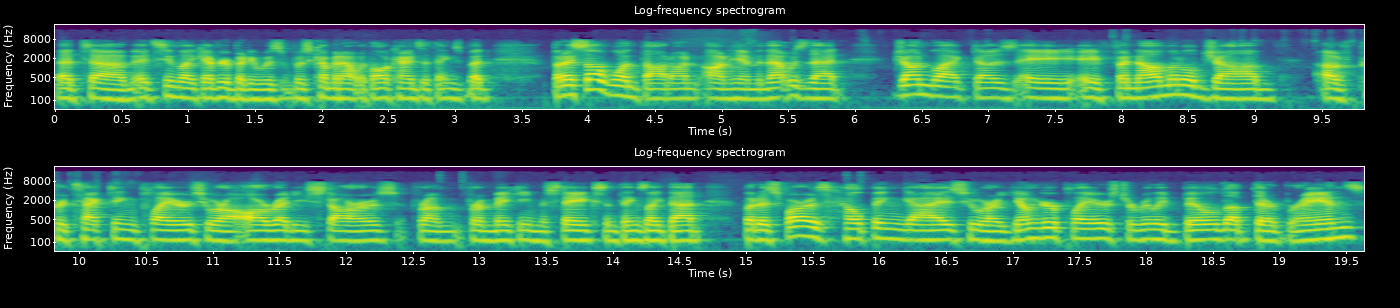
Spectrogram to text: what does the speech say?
that um, it seemed like everybody was was coming out with all kinds of things. But but I saw one thought on on him, and that was that John Black does a a phenomenal job of protecting players who are already stars from from making mistakes and things like that. But as far as helping guys who are younger players to really build up their brands,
